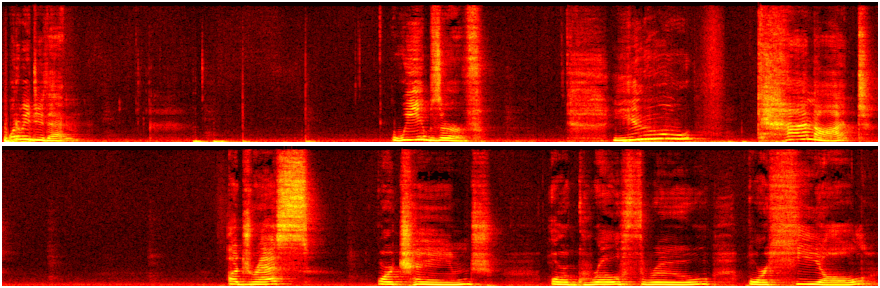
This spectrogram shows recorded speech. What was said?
what do we do then? We observe. You cannot address or change or grow through or heal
